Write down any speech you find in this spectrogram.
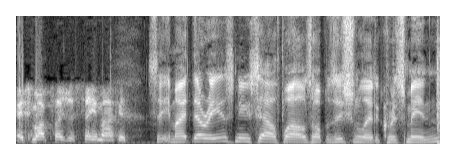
It's my pleasure. See you, Marcus. See you, mate. There he is, New South Wales Opposition Leader Chris Minns.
